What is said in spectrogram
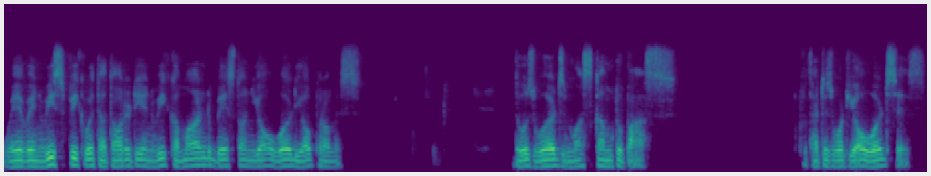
where when we speak with authority and we command based on your word, your promise, those words must come to pass. For that is what your word says.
